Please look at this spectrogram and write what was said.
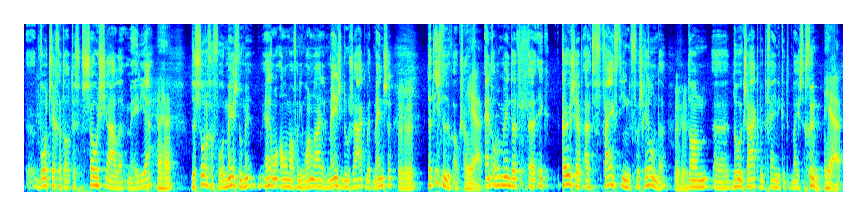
het woord zegt het al, het is sociale media. Uh-huh. Dus zorg ervoor, mensen doen allemaal van die one-liners, mensen doen zaken met mensen. Dat is natuurlijk ook zo. Ja. En op het moment dat eh, ik keuze heb uit 15 verschillende, Mhm. dan eh, doe ik zaken met degene die ik het het meeste gun. Ja,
